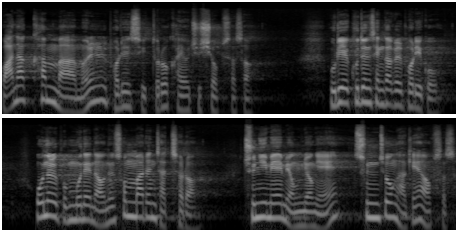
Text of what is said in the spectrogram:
완악한 마음을 버릴 수 있도록 하여 주시옵소서. 우리의 굳은 생각을 버리고 오늘 본문에 나오는 손마른 자처럼 주님의 명령에 순종하게 하옵소서.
